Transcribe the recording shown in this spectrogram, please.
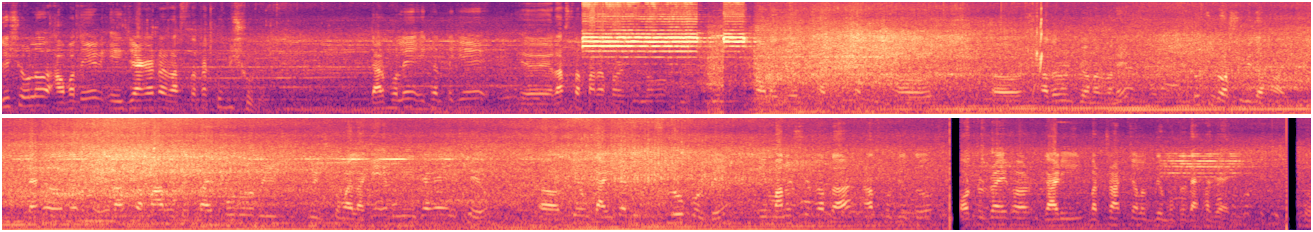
উদ্দেশ্য হলো আমাদের এই জায়গাটা, রাস্তাটা খুবই সরু। যার ফলে এখান থেকে রাস্তা পারাপারের জন্য কলেজের সাধারণ জনগণের প্রচুর অসুবিধা হয়। দেখা যাচ্ছে রাস্তা পার হতে প্রায় পনেরো মিনিট মিনিট সময় লাগে এবং এই জায়গায় এসেও কেউ গাড়িটা যদি স্লো করবে, এই মানসিকতা আজ পর্যন্ত অটো ড্রাইভার গাড়ি বা ট্রাক চালকদের মধ্যে দেখা যায় তো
